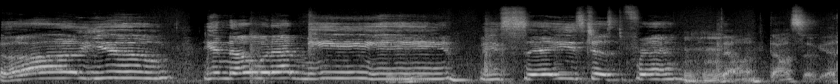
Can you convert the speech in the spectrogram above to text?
Oh, you, you know what I mean. You say he's just a friend. That one, that one's so good.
